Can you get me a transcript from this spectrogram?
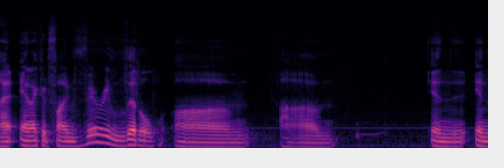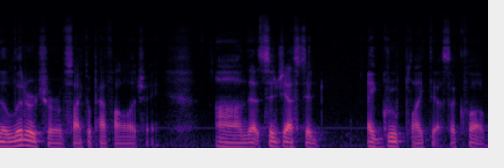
I, and I could find very little um, um, in, in the literature of psychopathology um, that suggested a group like this, a club.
